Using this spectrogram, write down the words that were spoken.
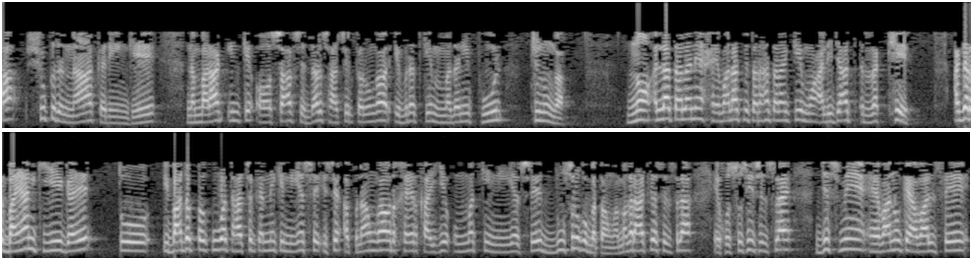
شکر نہ کریں گے؟ نمبر آٹھ، ان کے اوصاف سے درس حاصل کروں گا اور عبرت کے مدنی پھول چنوں گا۔ نو، اللہ تعالیٰ نے حیوانات میں طرح طرح کے معالجات رکھے۔ اگر بیان کیے گئے تو عبادت پر قوت حاصل کرنے کی نیت سے اسے اپناؤں گا اور خیر خواہی امت کی نیت سے دوسروں کو بتاؤں گا۔ مگر آج کا سلسلہ ایک خصوصی سلسلہ ہے جس میں حیوانوں کے حوالے سے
